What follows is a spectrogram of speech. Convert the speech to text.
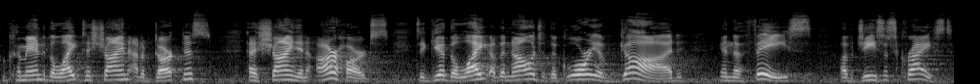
who commanded the light to shine out of darkness, has shined in our hearts to give the light of the knowledge of the glory of God in the face of Jesus Christ.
